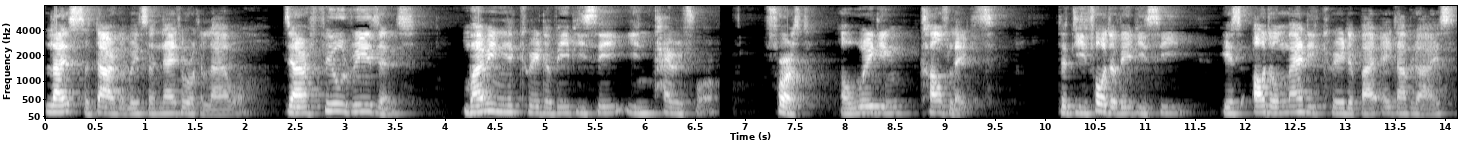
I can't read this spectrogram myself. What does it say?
Let's start with the network level. There are few reasons why we need to create a VPC in Terraform. First, avoiding conflicts. The default VPC is automatically created by AWS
